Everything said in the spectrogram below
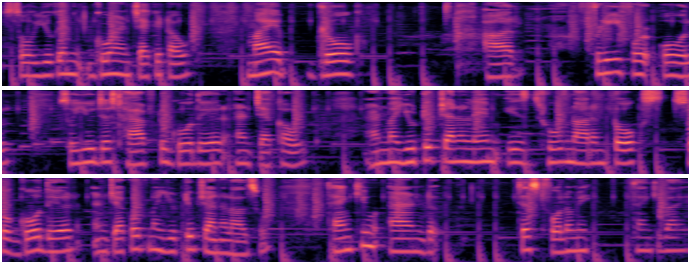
So you can go and check it out. My blog are free for all. So you just have to go there and check out and my youtube channel name is dhruv narang talks. So go there and check out my youtube channel also. Thank you and just follow me. Thank you. Bye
